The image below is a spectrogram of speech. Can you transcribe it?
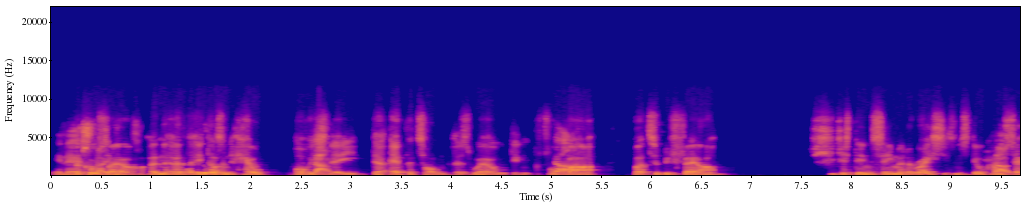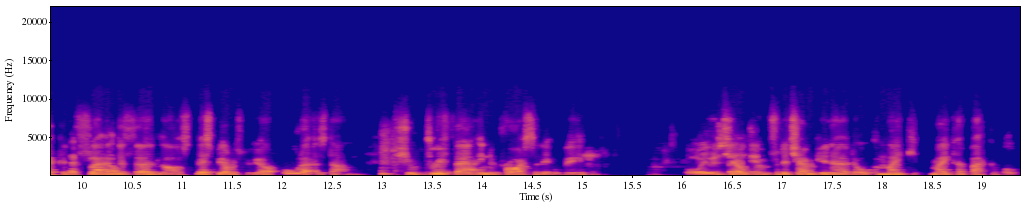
in their Of course they are, and uh, it doesn't help. Obviously, that Epatante as well didn't perform, No. but but to be fair, she just didn't seem at the races and still come No, second, definitely flat in the third last. Let's be honest with you, all that has done, she'll drift out in the price a little bit Or he for was. Cheltenham for the champion hurdle and make make her backable.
